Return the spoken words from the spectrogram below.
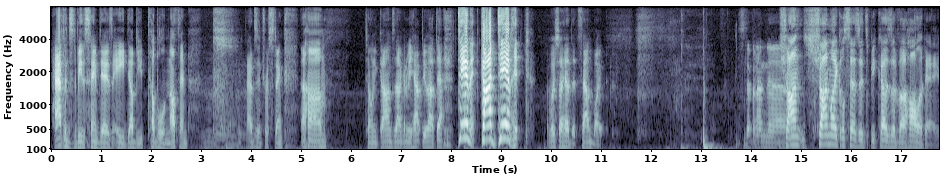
happens to be the same day as AEW Double Nothing. That's interesting. Um, Tony Khan's not going to be happy about that. Damn it! God damn it! I wish I had that soundbite. Stepping on. Uh, Sean Shawn Michaels says it's because of a holiday,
